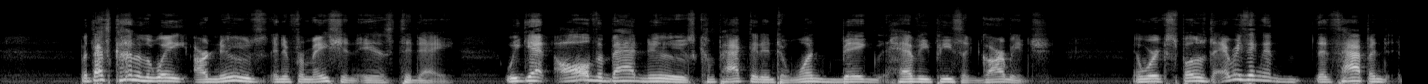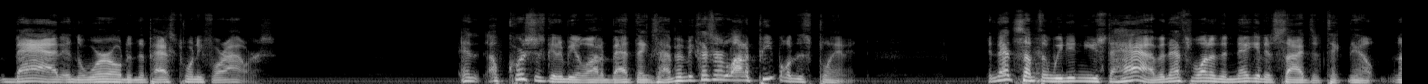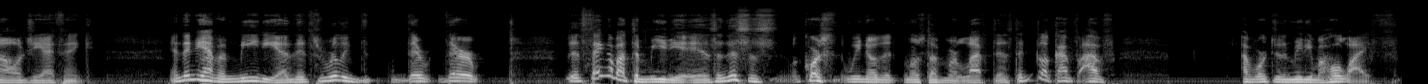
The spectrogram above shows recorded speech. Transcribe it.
But that's kind of the way our news and information is today. We get all the bad news compacted into one big heavy piece of garbage. And we're exposed to everything that, that's happened bad in the world in the past 24 hours. And of course there's going to be a lot of bad things happen because there are a lot of people on this planet. And that's something we didn't used to have. And that's one of the negative sides of technology, I think. And then you have a media that's really, they're, they're, the thing about the media is, and this is, of course, we know that most of them are leftist. And look, I've, I've, I've worked in the media my whole life.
